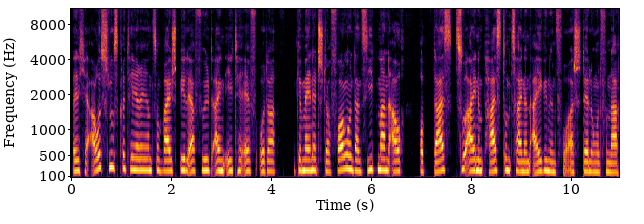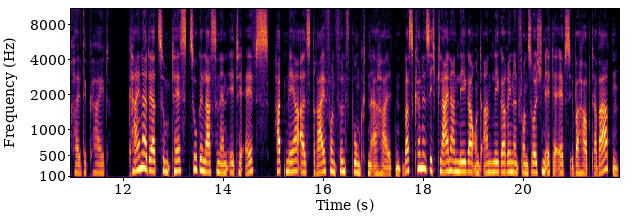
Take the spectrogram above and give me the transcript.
welche Ausschlusskriterien zum Beispiel erfüllt ein ETF oder gemanagter Fonds und dann sieht man auch, ob das zu einem passt und seinen eigenen Vorstellungen von Nachhaltigkeit. Keiner der zum Test zugelassenen ETFs hat mehr als drei von fünf Punkten erhalten. Was können sich Kleinanleger und Anlegerinnen von solchen ETFs überhaupt erwarten?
